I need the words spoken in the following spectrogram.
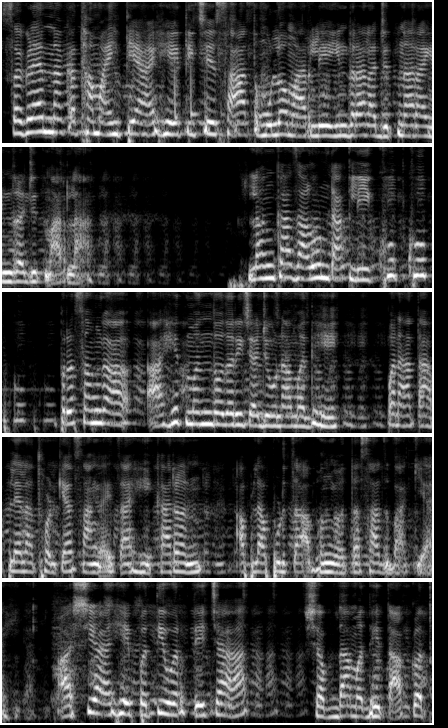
सगळ्यांना कथा माहिती आहे तिचे सात मुलं मारले इंद्राला जितणारा इंद्रजित मारला. लंका जाळून टाकली. खूप खूप प्रसंग आहेत मंदोदरीच्या जीवनामध्ये. पण आता आपल्याला थोडक्यात सांगायचं आहे कारण आपला पुढचा अभंग तसाच बाकी आहे. अशी आहे पतिवर्तेच्या शब्दामध्ये ताकद.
